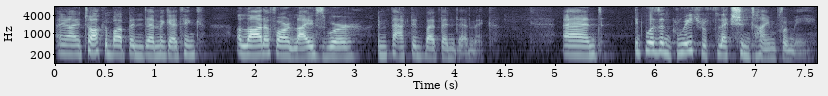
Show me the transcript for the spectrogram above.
and I talk about pandemic, I think a lot of our lives were impacted by pandemic. And it was a great reflection time for me.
